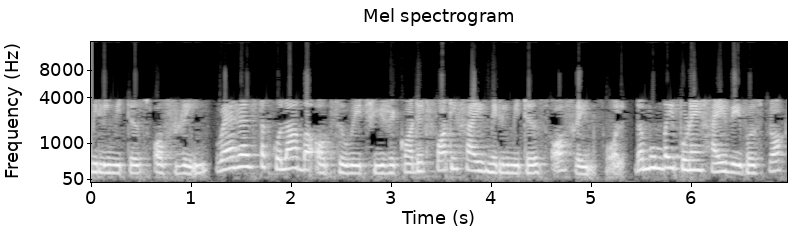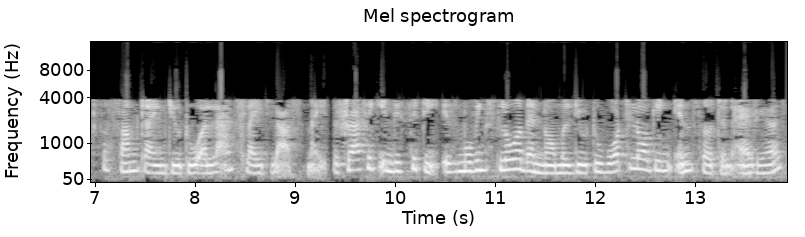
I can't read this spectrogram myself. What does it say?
millimeters of rain, whereas the Colaba Observatory recorded 45 millimeters of rainfall. The Mumbai-Pune highway was blocked for some time due to a landslide last night. The traffic in the city is moving slower than normal due to waterlogging in certain areas.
